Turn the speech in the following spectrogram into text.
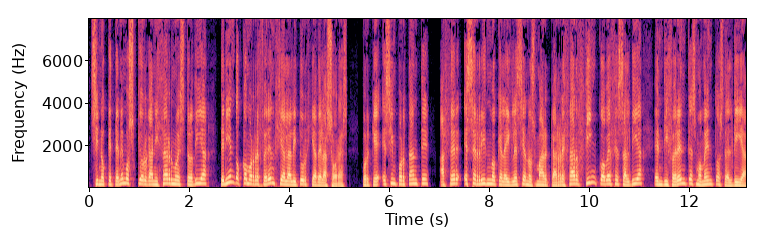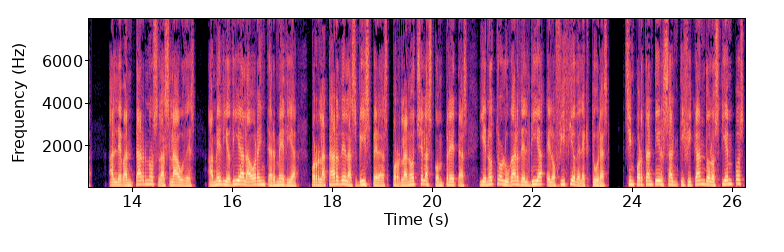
sino que tenemos que organizar nuestro día teniendo como referencia la liturgia de las horas, porque es importante hacer ese ritmo que la Iglesia nos marca, rezar cinco veces al día en diferentes momentos del día, al levantarnos las laudes, a mediodía la hora intermedia, por la tarde las vísperas, por la noche las completas y en otro lugar del día el oficio de lecturas. Es importante ir santificando los tiempos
